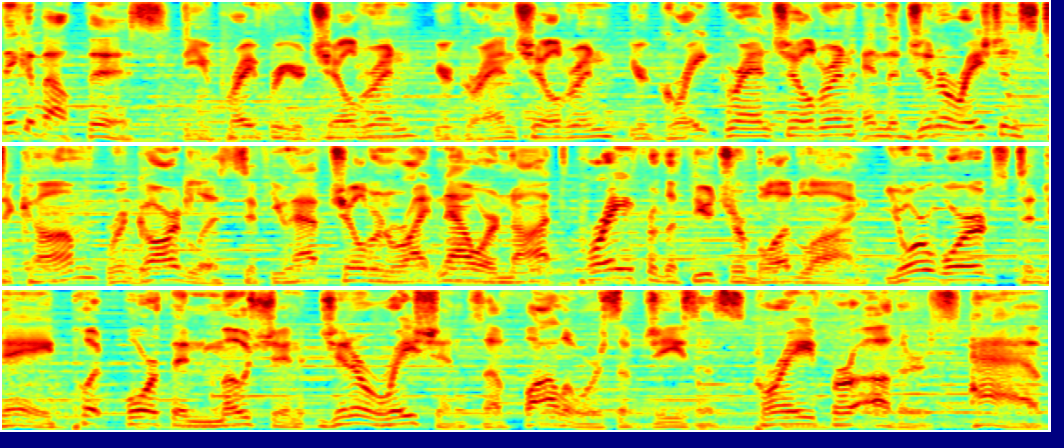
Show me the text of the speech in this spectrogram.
Think about this. Do you pray for your children, your grandchildren, your great grandchildren, and the generations to come? Regardless if you have children right now or not, pray for the future bloodline. Your words today put forth in motion generations of followers of Jesus. Pray for others. Have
